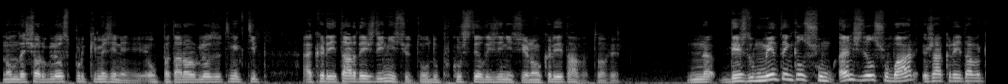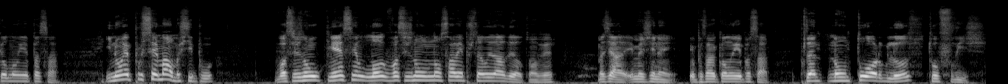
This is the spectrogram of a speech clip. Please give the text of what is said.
Não me deixa orgulhoso porque, imaginem, eu para estar orgulhoso eu tinha que tipo, acreditar desde o início, todo o percurso dele desde o início. Eu não acreditava, estão a ver? Na, desde o momento em que ele chum, antes dele chumbar, eu já acreditava que ele não ia passar. E não é por ser mau, mas tipo, vocês não o conhecem, logo vocês não, não sabem a personalidade dele, estão a ver? Mas já, imaginem, eu pensava que ele não ia passar. Portanto, não estou orgulhoso, estou feliz.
